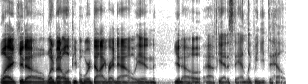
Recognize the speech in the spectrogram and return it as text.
Like, you know, what about all the people who are dying right now in you know Afghanistan? Like, we need to help.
